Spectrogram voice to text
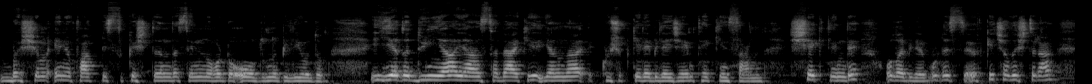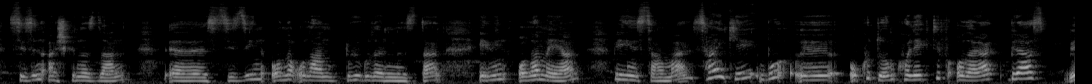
başım en ufak bir sıkıştığında senin orada olduğunu biliyordum. Ya da dünya yansa belki yanına koşup gelebileceğim tek insanın şeklinde olabilir. Burada size öfke çalıştıran, sizin aşkınızdan, e, sizin ona olan duygularınızdan emin olamayan bir insan var. Sanki bu e, okuduğum kolektif olarak biraz e,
